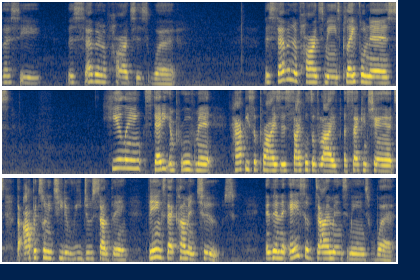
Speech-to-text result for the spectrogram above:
Let's see the seven of hearts is what? The seven of hearts means playfulness healing steady improvement happy surprises cycles of life a second chance the opportunity to redo something things that come in twos. And then the ace of diamonds means what?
